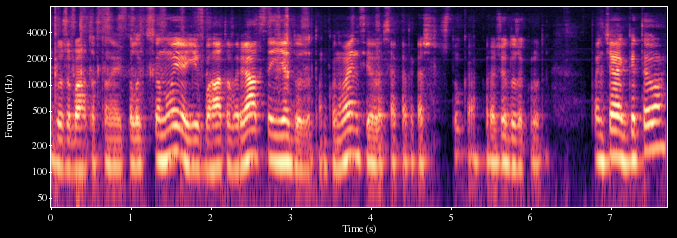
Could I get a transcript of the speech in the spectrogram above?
дуже багато хто неї колекціонує, їх багато варіацій є, дуже там конвенції, всяка така штука. Коротше, дуже круто. Pontiac GTO.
